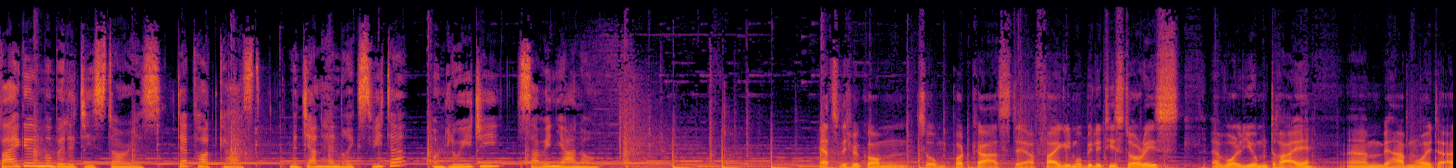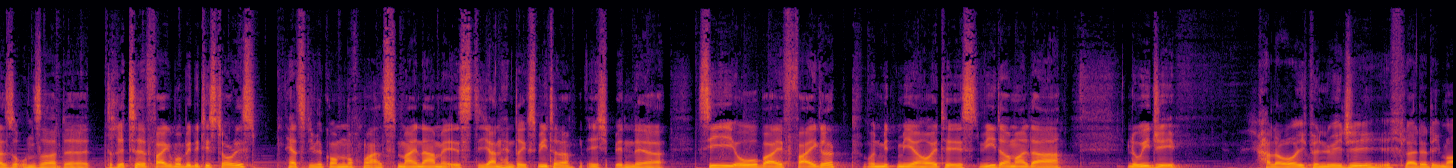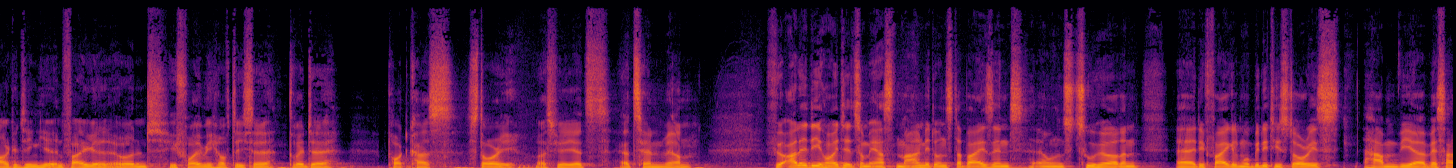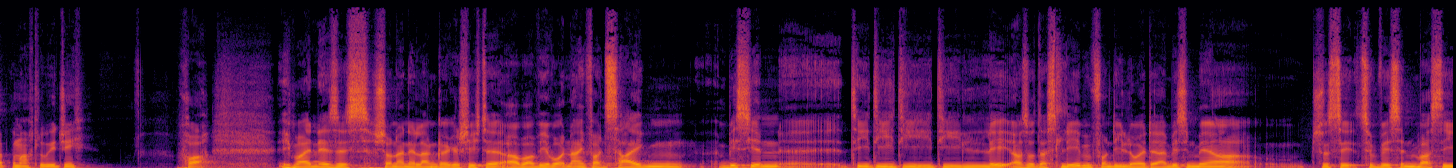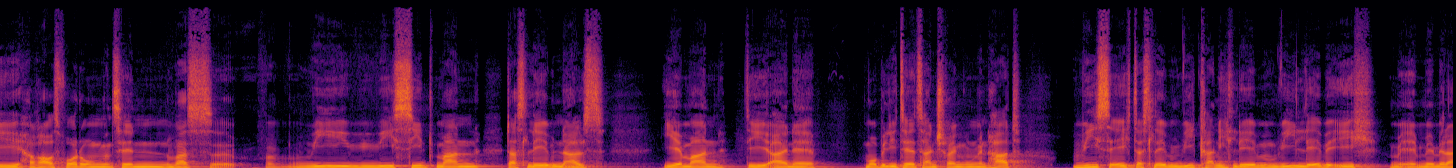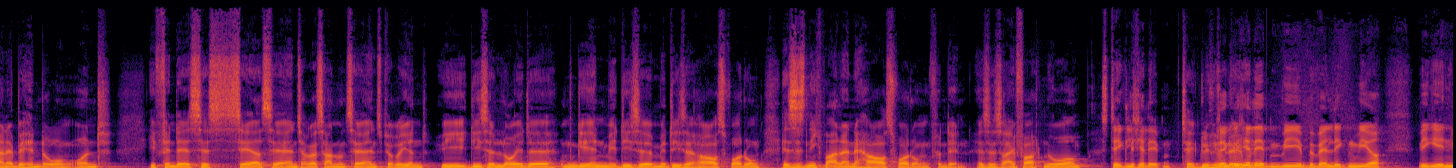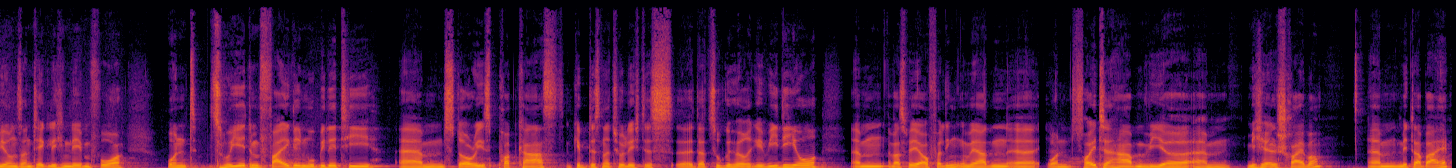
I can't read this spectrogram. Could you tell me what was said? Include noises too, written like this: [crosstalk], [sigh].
Weigel Mobility Stories, der Podcast mit Jan-Hendrik Swieter und Luigi Savignano. Herzlich willkommen zum Podcast der Feigl Mobility Stories, äh, Volume 3. Ähm, wir haben heute also unsere dritte Feigl Mobility Stories. Herzlich willkommen nochmals. Mein Name ist Jan-Hendrik Swieter. Ich bin der CEO bei Feigl und mit mir heute ist wieder mal da Luigi. Hallo, ich bin Luigi. Ich leite die Marketing hier in Feigl und ich freue mich auf diese dritte Podcast-Story, was wir jetzt erzählen werden. Für alle, die heute zum ersten Mal mit uns dabei sind äh, und uns zuhören, äh, die Feigl Mobility Stories haben wir weshalb gemacht, Luigi? Boah, ich meine, es ist schon eine lange Geschichte, aber wir wollten einfach zeigen, ein bisschen äh, die, die, die, die, also das Leben von den Leuten, ein bisschen mehr zu, zu wissen, was die Herausforderungen sind, was, wie, wie sieht man das Leben als jemand, die eine Mobilitätseinschränkungen hat. Wie sehe ich das Leben? Wie kann ich leben? Wie lebe ich mit, mit einer Behinderung? Und ich finde, es ist sehr, sehr interessant und sehr inspirierend, wie diese Leute umgehen mit dieser, mit dieser Herausforderung. Es ist nicht mal eine Herausforderung von denen. Es ist einfach nur das tägliche Leben. Tägliche, tägliche Leben. Leben. Wie bewältigen wir, wie gehen wir unserem täglichen Leben vor? Und zu jedem Feigl Mobility ähm, Stories Podcast gibt es natürlich das äh, dazugehörige Video, ähm, was wir ja auch verlinken werden. Äh, und heute haben wir ähm, Michael Schreiber ähm, mit dabei.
